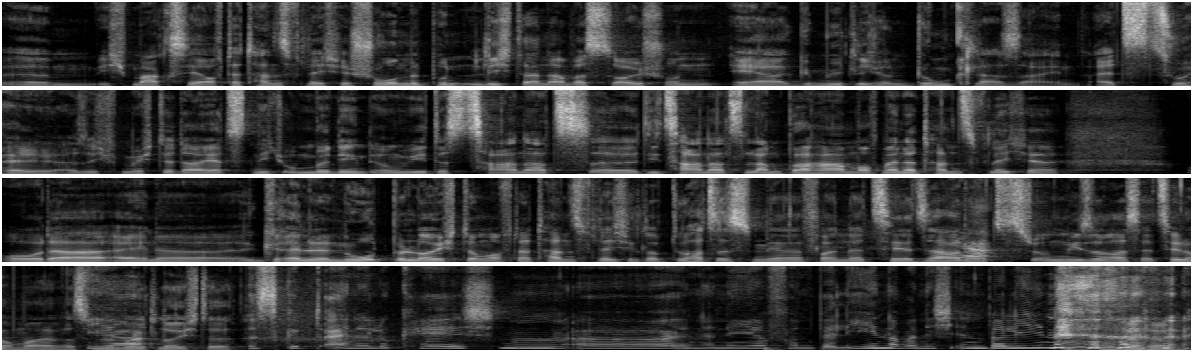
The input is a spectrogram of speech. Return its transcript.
Ähm, ich mag es ja auf der Tanzfläche schon mit bunten Lichtern, aber es soll schon eher gemütlich und dunkler sein als zu hell. Also ich möchte da jetzt nicht unbedingt irgendwie das Zahnarzt, äh, die Zahnarztlampe haben auf meiner Tanzfläche oder eine grelle Notbeleuchtung auf der Tanzfläche. Ich glaube, du hattest es mir vorhin erzählt, Sarah, ja. du hattest irgendwie sowas. Erzähl doch mal, was für eine ja, Notleuchte. Es gibt eine Location äh, in der Nähe von Berlin, aber nicht in Berlin.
